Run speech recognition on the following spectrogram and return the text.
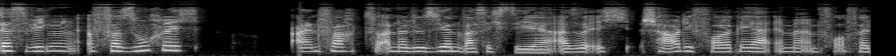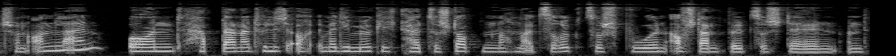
deswegen versuche ich einfach zu analysieren, was ich sehe. Also ich schaue die Folge ja immer im Vorfeld schon online und habe da natürlich auch immer die Möglichkeit zu stoppen, nochmal zurückzuspulen, auf Standbild zu stellen. Und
